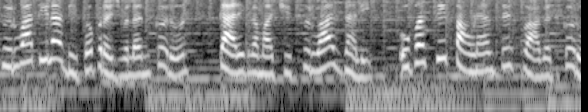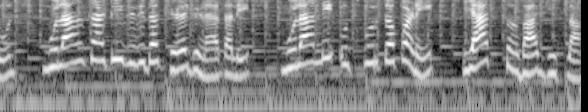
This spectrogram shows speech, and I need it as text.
सुरुवातीला दीप प्रज्वलन करून कार्यक्रमाची सुरुवात झाली. उपस्थित पाहुण्यांचे स्वागत करून मुलांसाठी विविध खेळ घेण्यात आले. मुलांनी उत्स्फूर्तपणे यात सहभाग घेतला.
